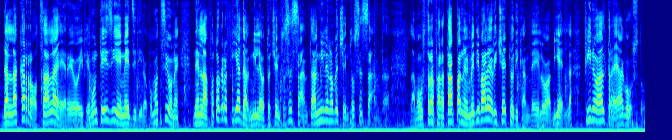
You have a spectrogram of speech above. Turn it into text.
dalla carrozza all'aereo, i piemontesi e i mezzi di locomozione, nella fotografia dal 1860 al 1960. La mostra farà tappa nel medievale ricetto di Candelo a Biella fino al 3 agosto.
